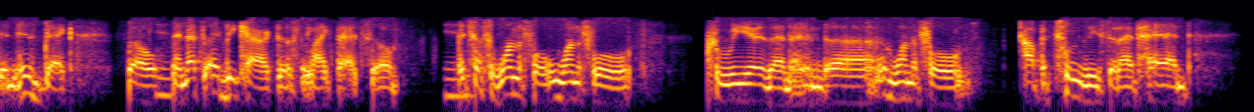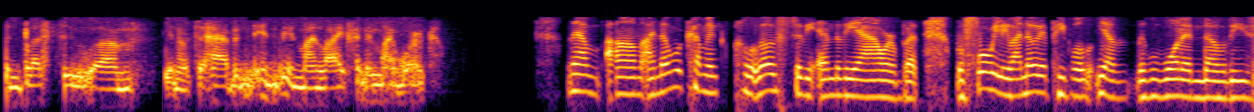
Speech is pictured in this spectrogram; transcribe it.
in his deck. So yeah. and that's every character like that. So it's just a wonderful wonderful career that and uh, wonderful opportunities that I've had been blessed to um, you know to have in, in in my life and in my work. Now, um, I know we're coming close to the end of the hour, but before we leave, I know that people, you know, want to know these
